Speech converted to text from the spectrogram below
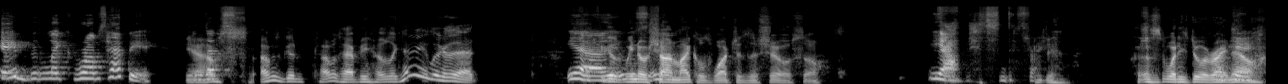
okay, but like Rob's happy. Yeah, I was, I was good. I was happy. I was like, hey, look at that. Yeah, because we know Shawn Michaels watches this show, so yeah, that's, that's right. This is what he's doing right okay. now.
